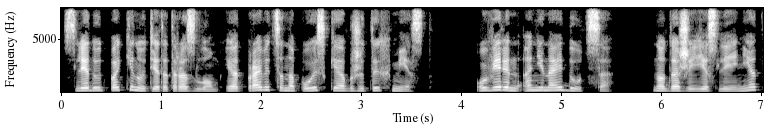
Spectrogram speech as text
следует покинуть этот разлом и отправиться на поиски обжитых мест. Уверен, они найдутся. Но даже если и нет,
